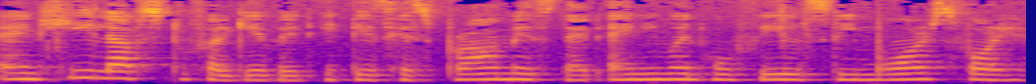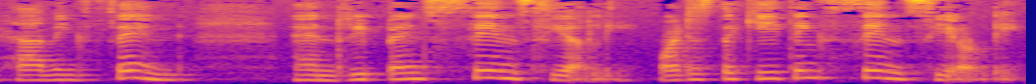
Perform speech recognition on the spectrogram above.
and He loves to forgive it. It is His promise that anyone who feels remorse for having sinned and repents sincerely, what is the key thing? Sincerely,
